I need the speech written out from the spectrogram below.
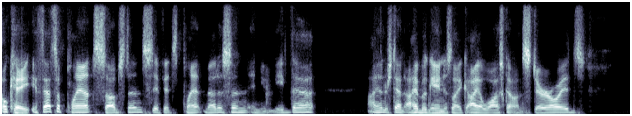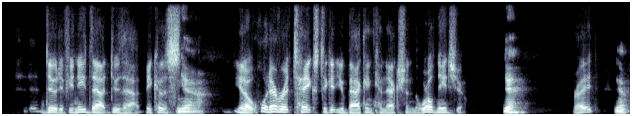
okay, if that's a plant substance, if it's plant medicine and you need that, I understand ibogaine is like ayahuasca on steroids. Dude, if you need that, do that because Yeah. you know whatever it takes to get you back in connection. The world needs you, Yeah. right? Yeah.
